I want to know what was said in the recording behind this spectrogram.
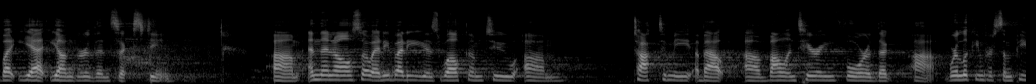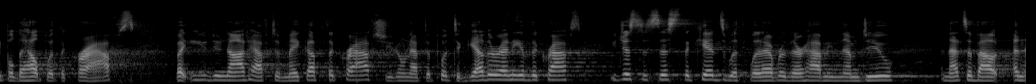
but yet younger than 16. Um, and then also anybody is welcome to um, talk to me about uh, volunteering for the. Uh, we're looking for some people to help with the crafts but you do not have to make up the crafts. You don't have to put together any of the crafts. You just assist the kids with whatever they're having them do. And that's about an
